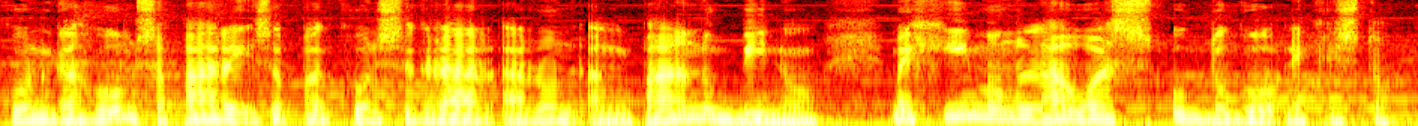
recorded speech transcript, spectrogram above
Kung gahom sa pari sa pagkonsagrar aron ang panog bino mahimong lawas ug dugo ni Kristo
